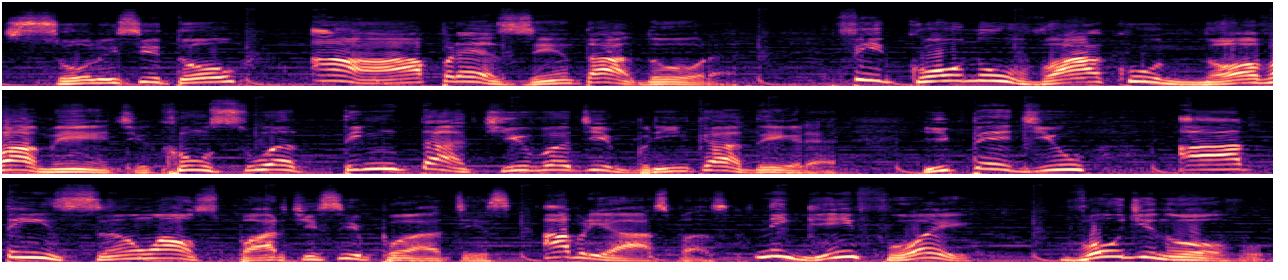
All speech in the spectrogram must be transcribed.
solicitou a apresentadora ficou no vácuo novamente com sua tentativa de brincadeira e pediu atenção aos participantes. Abre aspas. Ninguém foi. Vou de novo.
